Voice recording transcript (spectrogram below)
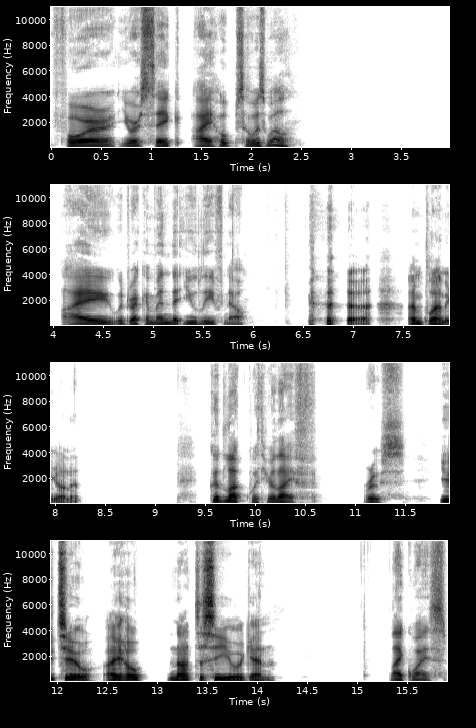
For your sake, I hope so as well. I would recommend that you leave now. I'm planning on it. Good luck with your life, Roos. You too. I hope not to see you again. Likewise.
